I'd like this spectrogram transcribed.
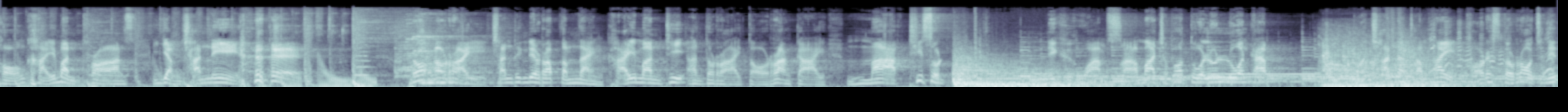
ของไขมันทรานส์อย่างฉันนี่ เพราะอะไรฉันถึงได้รับตำแหน่งไขมันที่อันตรายต่อร่างกายมากที่สุด นี่คือความสามารถเฉพาะตัวล้วนๆครับ เพราะฉันน่ะทำให้คอเลสเตอรอลชนิด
